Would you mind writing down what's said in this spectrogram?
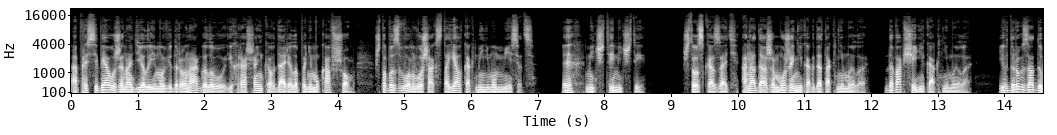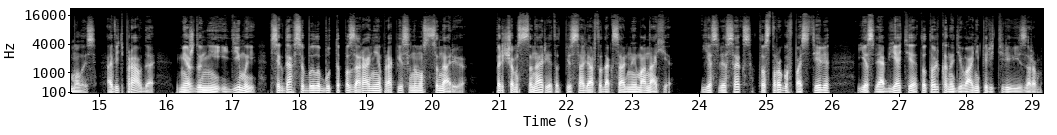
А про себя уже надела ему ведро на голову и хорошенько вдарила по нему ковшом, чтобы звон в ушах стоял как минимум месяц. Эх, мечты, мечты. Что сказать, она даже мужа никогда так не мыла. Да вообще никак не мыла. И вдруг задумалась, а ведь правда — между ней и Димой всегда все было будто по заранее прописанному сценарию. Причем сценарий этот писали ортодоксальные монахи. Если секс, то строго в постели, если объятия, то только на диване перед телевизором.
